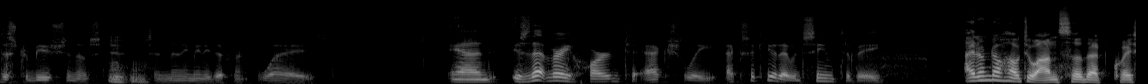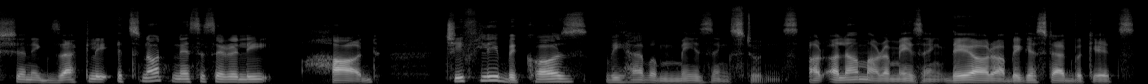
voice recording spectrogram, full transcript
distribution of students in many, many different ways. And is that very hard to actually execute? It would seem to be. I don't know how to answer that question exactly. It's not necessarily hard, chiefly because we have amazing students. Our alum are amazing. They are our biggest advocates.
